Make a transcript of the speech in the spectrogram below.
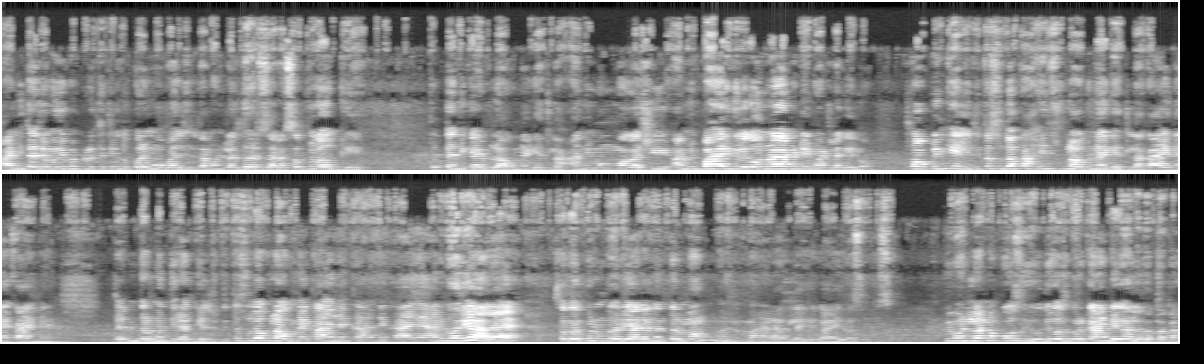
आणि त्याच्यामध्ये मी प्रत्येक दुपारी मोबाईल दिला म्हटलं धर जरा असं ब्लॉग घे. तर त्यांनी काही ब्लॉग नाही घेतला. आणि मग मग अशी आम्ही बाहेर गेलो. दोन वेळा आम्ही डीमार्टला गेलो. शॉपिंग केली. तिथं सुद्धा काहीच ब्लॉग नाही घेतला. काय नाही काय नाही. त्यानंतर मंदिरात गेलो तिथं सुद्धा ब्लॉग नाही काय नाही काय नाही काय नाही. आणि घरी आलाय. सगळं फिरून घरी आल्यानंतर मग म्हणायला लागलं हे गाडी असं तसं. मी म्हणलं नकोच घेऊ दिवसभर कांडे घालत होता का?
